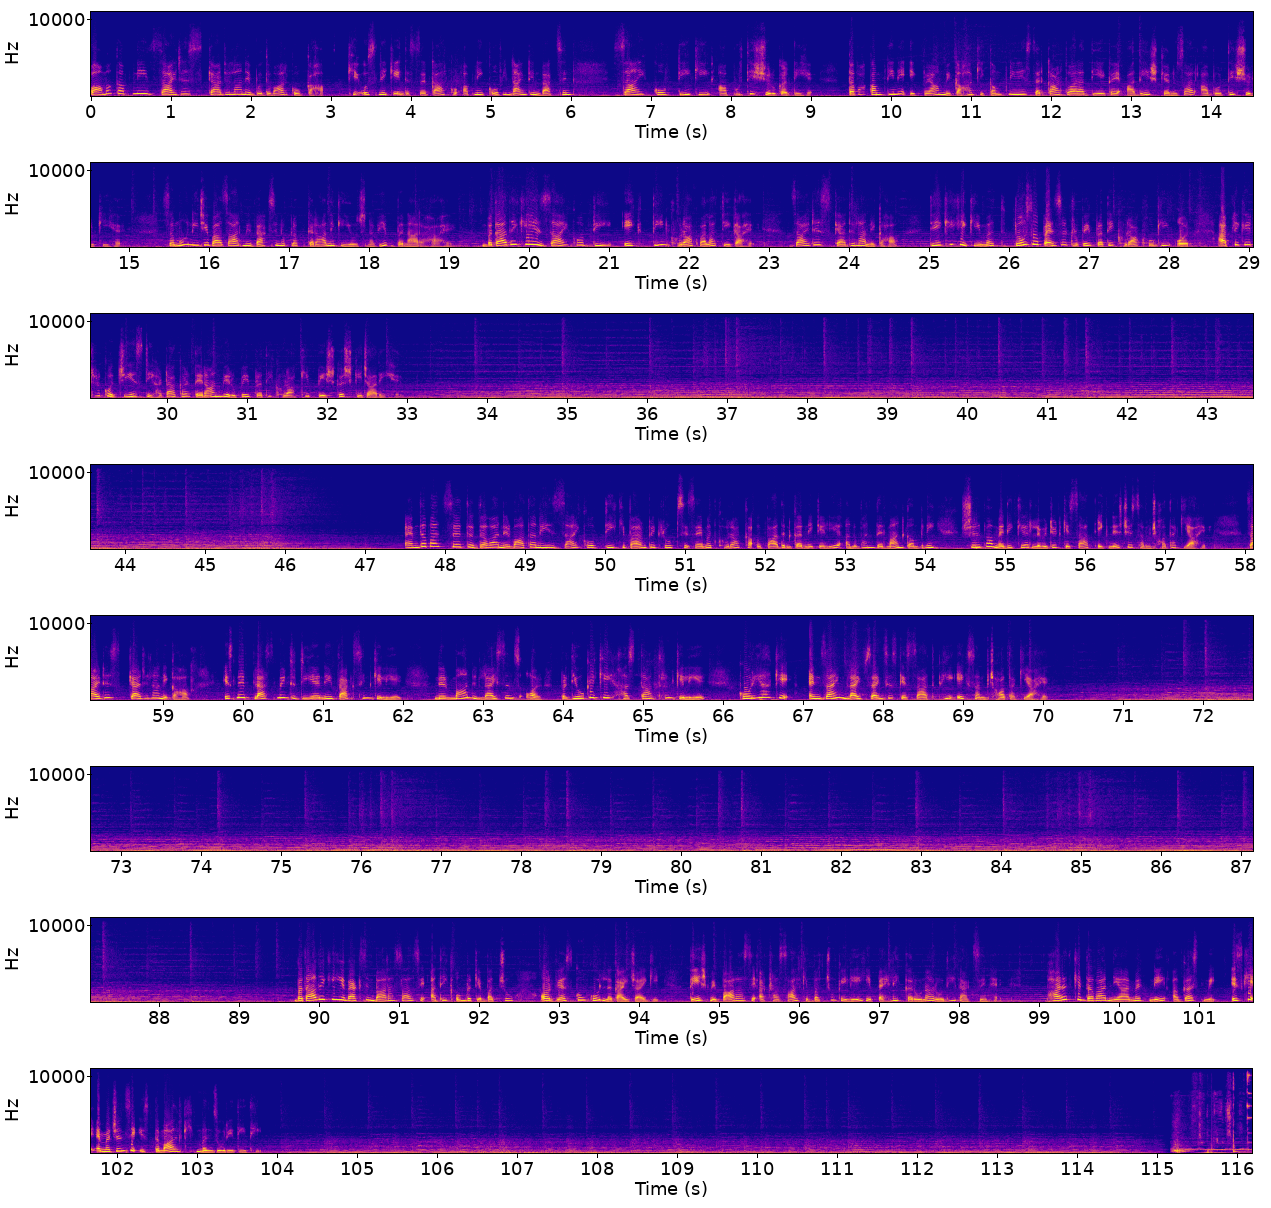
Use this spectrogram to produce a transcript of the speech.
Pharma company Zydus कैडुला ने बुधवार को कहा कि उसने केंद्र सरकार को अपनी कोविड 19 वैक्सीन जाइकोव डी की आपूर्ति शुरू कर दी है। दवा कंपनी ने एक बयान में कहा कि कंपनी ने सरकार द्वारा दिए गए आदेश के अनुसार आपूर्ति शुरू की है। समूह निजी बाज़ार में वैक्सीन उपलब्ध कराने की योजना भी बना रहा है। बता दें कि जाइकोव डी एक तीन खुराक वाला टीका है। जाइडस कैडिला ने कहा टीके की कीमत दो सौ पैंसठ रूपए प्रति खुराक होगी और एप्लीकेटर को जीएसटी हटाकर तिरानवे रूपए प्रति खुराक की पेशकश की जा रही है। अहमदाबाद स्थित दवा निर्माता ने जाइकोव टी की पारंपरिक रूप से सहमत खुराक का उत्पादन करने के लिए अनुबंध निर्माण कंपनी शिल्पा मेडिकेयर लिमिटेड के साथ एक निश्चित समझौता किया है। जाइडस कैडिला ने कहा, इसने प्लास्मेंट डीएनए वैक्सीन के लिए निर्माण लाइसेंस और प्रौद्योगिकी हस्तांतरण के लिए कोरिया के एंजाइम लाइफ साइंसेज के साथ भी एक समझौता किया है। बता दें कि ये वैक्सीन 12 साल से अधिक उम्र के बच्चों और वयस्कों को लगाई जाएगी देश में 12 से 18 साल के बच्चों के लिए ये पहली कोरोना रोधी वैक्सीन है भारत की दवा नियामक ने अगस्त में इसके इमरजेंसी इस्तेमाल की मंजूरी दी थी you.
